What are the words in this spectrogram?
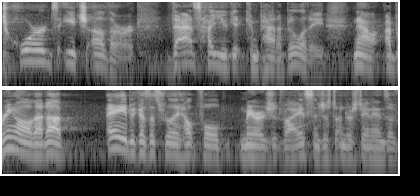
towards each other. That's how you get compatibility. Now, I bring all that up a, because that's really helpful marriage advice and just understandings of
